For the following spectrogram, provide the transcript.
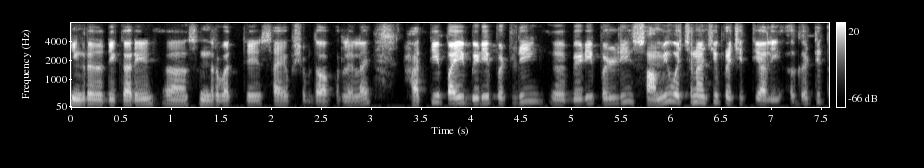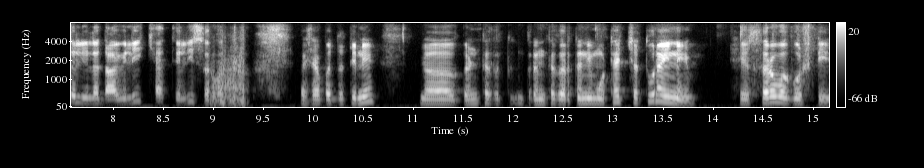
इंग्रज अधिकारी संदर्भात ते साहेब शब्द वापरलेला आहे. हातीपायी बिडी पडली बिडी पडली स्वामी वचनाची प्रचिती आली. अघटित लिला दाविली ख्यातली सर्वत्र. अशा पद्धतीने ग्रंथ ग्रंथकर्त्यांनी मोठ्या चतुराईने हे सर्व गोष्टी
